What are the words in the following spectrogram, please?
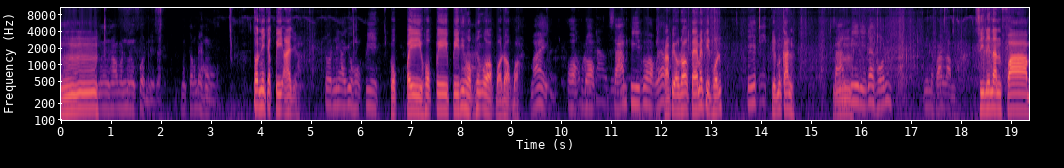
อืมเมืองเขามันเมืองฝนดิจ้ะมันต้องได้ห่อต้นนี้จากปีอายุต้นนี้อายุหกปี หกปีหกปีปีที่หกถึงออกบ่ดอกบ่ไม่ออกดอกสามปีก็ออกแล้วสามปีออกดอกแต่ไม่ติดผลติดติดเหมือนกันสามอืมปีนี่ได้ผลอินทผลัมซิลินันฟาร์ม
